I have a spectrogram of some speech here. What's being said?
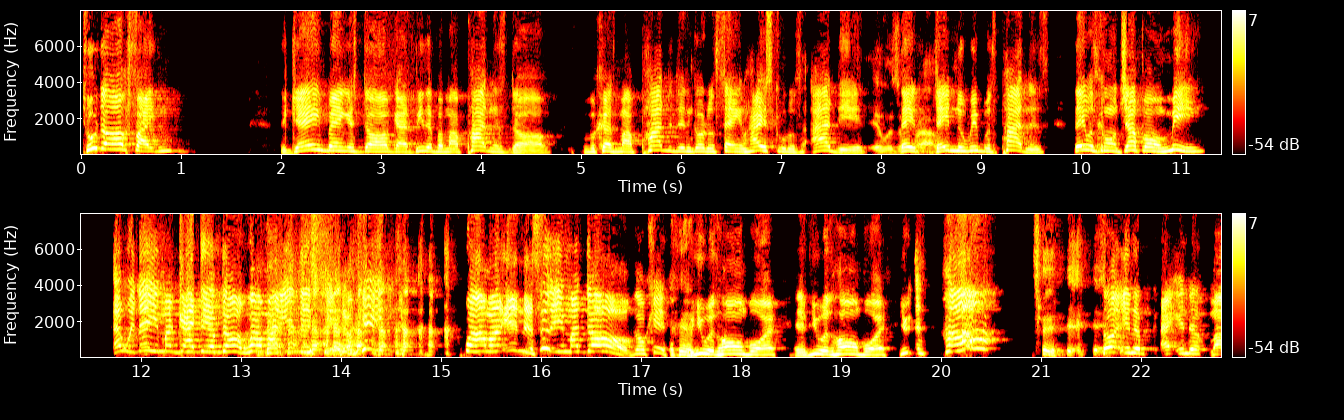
Two dogs fighting. The gangbanger's dog got beat up by my partner's dog. But because my partner didn't go to the same high school as I did, It was they they knew we was partners. They was gonna jump on me. I went, they ain't my goddamn dog. Why am I in this shit? Okay. Why am I in this? It ain't my dog. Okay. Well, you was homeboy, and if you was homeboy, you huh? So I ended up, I ended up, my,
